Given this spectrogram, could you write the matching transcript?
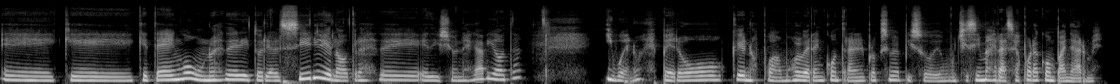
eh, que, que, tengo. Uno es de Editorial Sirio y la otra es de Ediciones Gaviota. Y bueno, espero que nos podamos volver a encontrar en el próximo episodio. Muchísimas gracias por acompañarme.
